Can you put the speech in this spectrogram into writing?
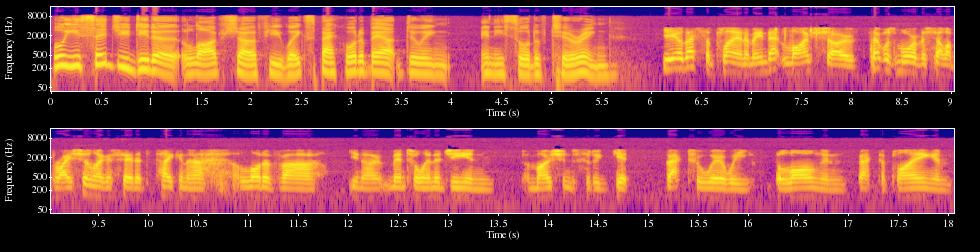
Well, you said you did a live show a few weeks back. What about doing any sort of touring? Yeah, well, that's the plan. I mean, that live show, that was more of a celebration. Like I said, it's taken a, a lot of, uh, you know, mental energy and emotion to sort of get back to where we belong and back to playing and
